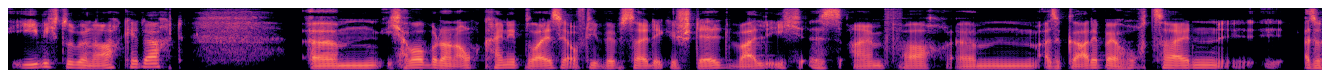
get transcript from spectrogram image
ewig drüber nachgedacht. Ähm, ich habe aber dann auch keine Preise auf die Webseite gestellt, weil ich es einfach, ähm, also gerade bei Hochzeiten, äh, also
